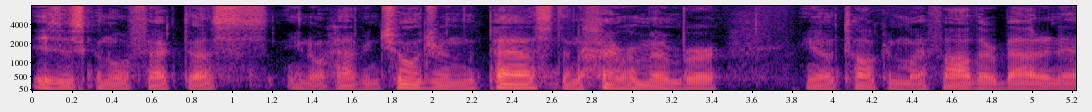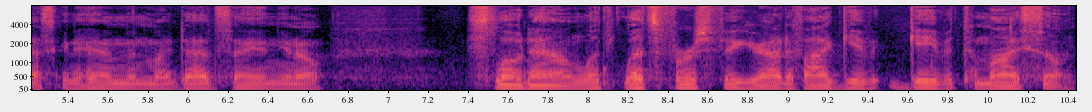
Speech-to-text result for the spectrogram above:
is this going to affect us, you know, having children in the past? And I remember, you know, talking to my father about it and asking him, and my dad saying, you know, slow down. Let, let's first figure out if I give, gave it to my son.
